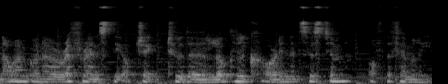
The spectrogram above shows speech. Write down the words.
Now I'm going to reference the object to the local coordinate system of the family.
